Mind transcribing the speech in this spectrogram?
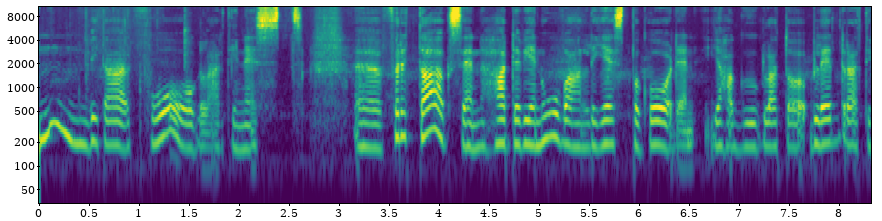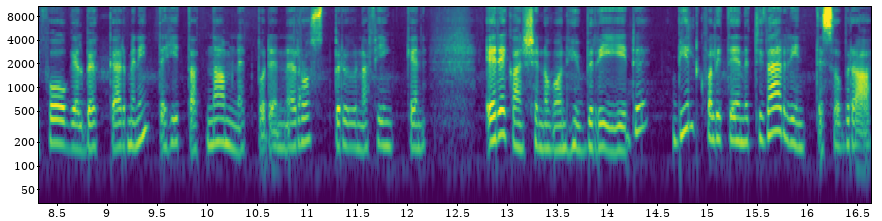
Mm, vi tar fåglar till näst. Eh, för ett tag sedan hade vi en ovanlig gäst på gården. Jag har googlat och bläddrat i fågelböcker men inte hittat namnet på den rostbruna finken. Är det kanske någon hybrid? Bildkvaliteten är tyvärr inte så bra.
